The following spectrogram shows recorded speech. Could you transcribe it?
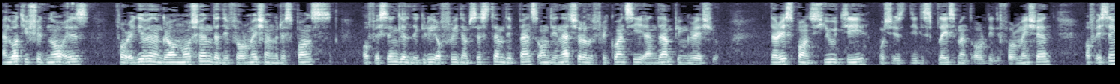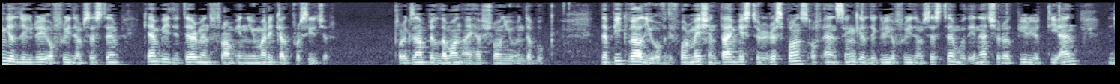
and what you should know is for a given ground motion the deformation response of a single degree of freedom system depends on the natural frequency and damping ratio. The response ut, which is the displacement or the deformation, of a single degree of freedom system can be determined from a numerical procedure. For example, the one I have shown you in the book. The peak value of the deformation time history response of a single degree of freedom system with a natural period Tn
